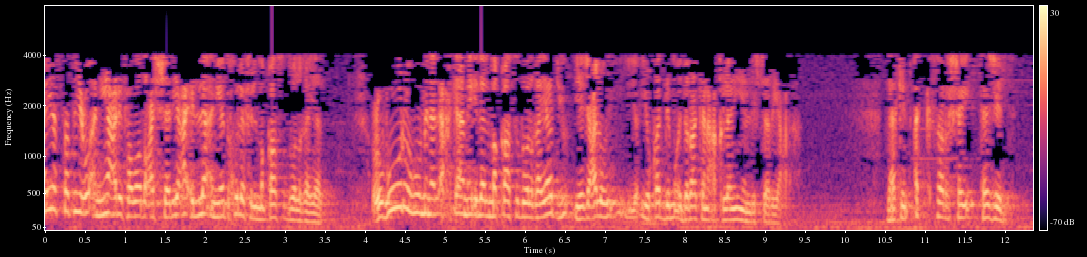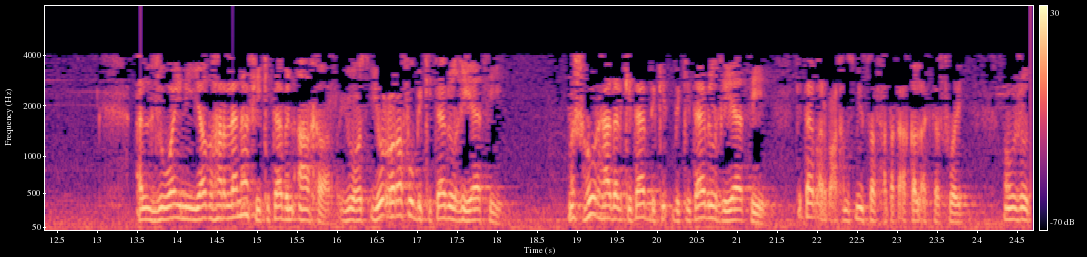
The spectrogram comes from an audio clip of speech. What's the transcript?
لا يستطيع أن يعرف وضع الشريعة إلا أن يدخل في المقاصد والغايات عبوره من الأحكام إلى المقاصد والغايات يجعله يقدم إدراكا عقلانيا للشريعة. لكن أكثر شيء تجد الجويني يظهر لنا في كتاب آخر يعرف بكتاب الغياثي. مشهور هذا الكتاب بكتاب الغياثي. كتاب 400 500 صفحة أقل أكثر شوي. موجود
